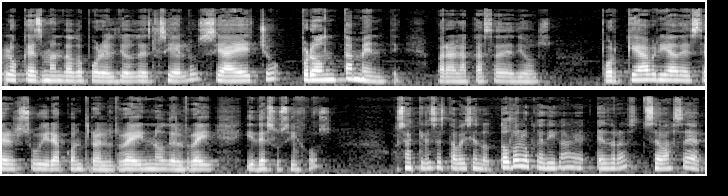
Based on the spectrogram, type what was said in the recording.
lo que es mandado por el Dios del cielo se ha hecho prontamente para la casa de Dios. ¿Por qué habría de ser su ira contra el reino del rey y de sus hijos? O sea, aquí les estaba diciendo, todo lo que diga Esdras se va a hacer.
